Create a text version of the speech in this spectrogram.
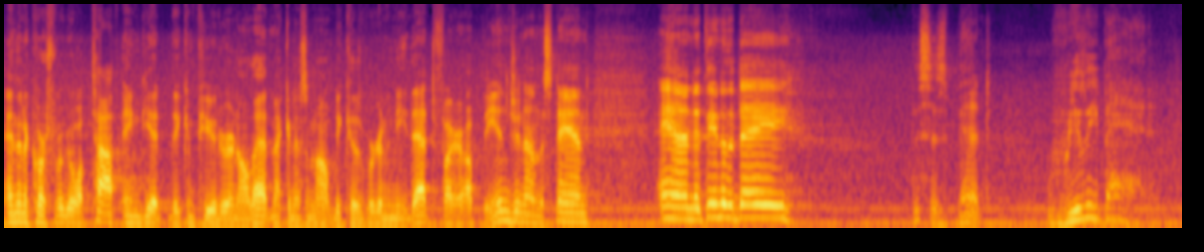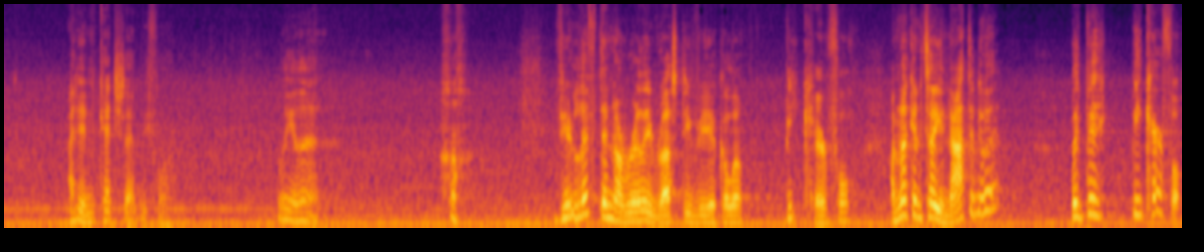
And then of course we'll go up top and get the computer and all that mechanism out because we're going to need that to fire up the engine on the stand. And at the end of the day, this is bent really bad. I didn't catch that before. Look at that. Huh. If you're lifting a really rusty vehicle up, be careful. I'm not going to tell you not to do it, but be, be careful.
